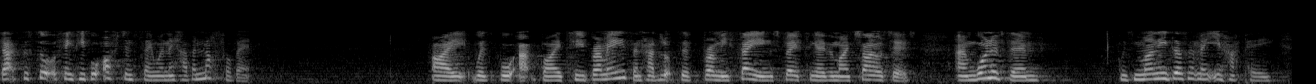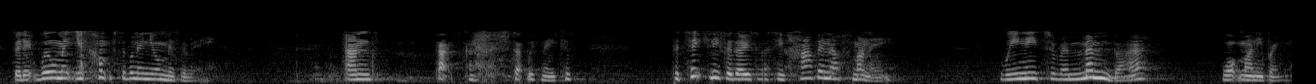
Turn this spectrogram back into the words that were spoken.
That's the sort of thing people often say when they have enough of it. I was brought up by two Brummies and had lots of Brummie sayings floating over my childhood. And one of them was money doesn't make you happy, but it will make you comfortable in your misery. And that's kind of stuck with me because, particularly for those of us who have enough money, we need to remember what money brings.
